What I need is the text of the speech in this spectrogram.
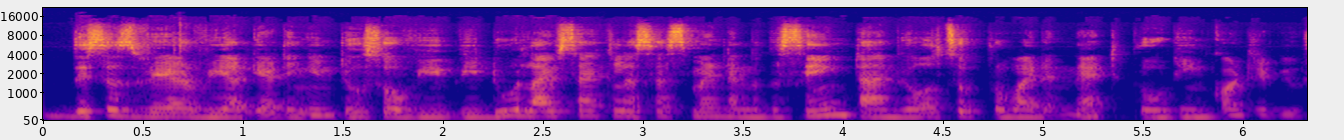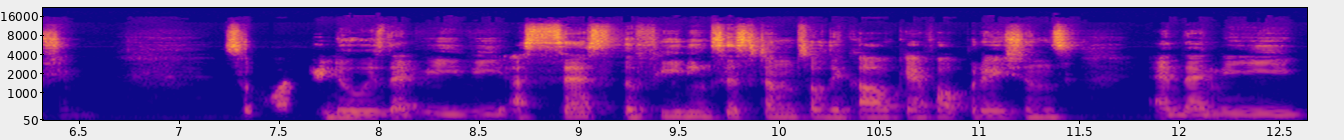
this is where we are getting into. So we, we do life cycle assessment and at the same time we also provide a net protein contribution. So what we do is that we we assess the feeding systems of the cow calf operations and then we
